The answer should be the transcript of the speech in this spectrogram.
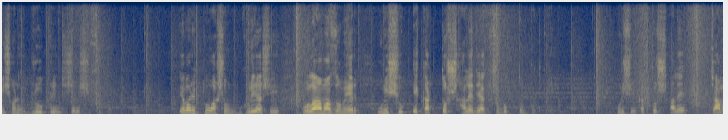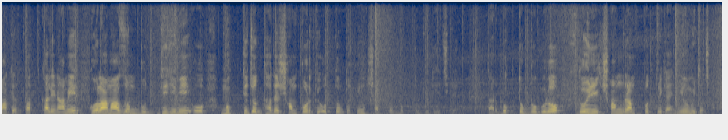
মিশনের ব্লু প্রিন্ট হিসেবে স্বীকৃত। এবার একটু আসুন, ঘুরে আসি গোলাম আজমের উনিশশো একাত্তর সালে দেয়া কিছু বক্তব্য থেকে। উনিশশো একাত্তর সালে জামাতের তৎকালীন আমির গোলাম আজম বুদ্ধিজীবী ও মুক্তিযোদ্ধাদের সম্পর্কে অত্যন্ত হিংসাত্মক বক্তব্য দিয়েছিলেন। তার বক্তব্যগুলো দৈনিক সংগ্রাম পত্রিকায় নিয়মিত ছাপা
